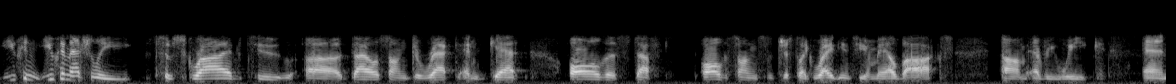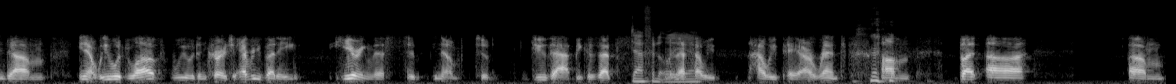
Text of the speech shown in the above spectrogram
you can you can actually subscribe to uh, Dial a Song Direct and get all the stuff, all the songs, just like right into your mailbox um, every week. And um, you know, we would love, we would encourage everybody hearing this to you know to do that because that's I Definitely, mean, that's yeah. how we how we pay our rent. um, but uh, um,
